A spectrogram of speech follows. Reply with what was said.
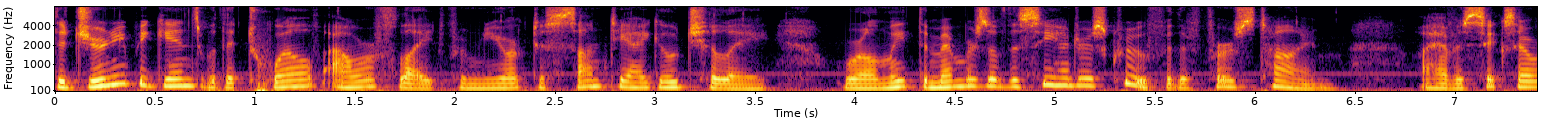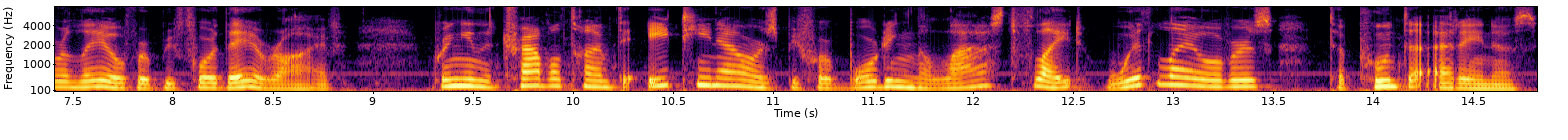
The journey begins with a 12 hour flight from New York to Santiago, Chile, where I'll meet the members of the Sea Hunters crew for the first time. I have a six hour layover before they arrive, bringing the travel time to 18 hours before boarding the last flight with layovers to Punta Arenas,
